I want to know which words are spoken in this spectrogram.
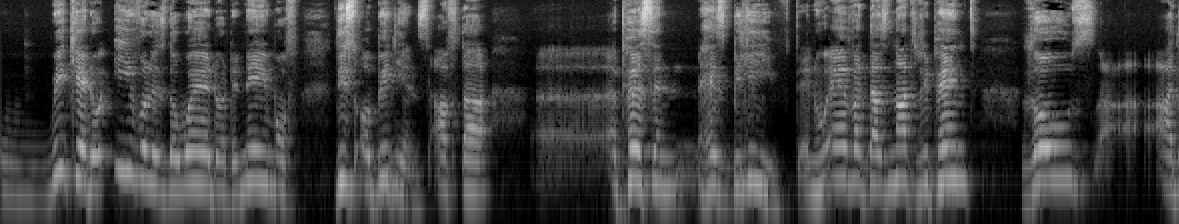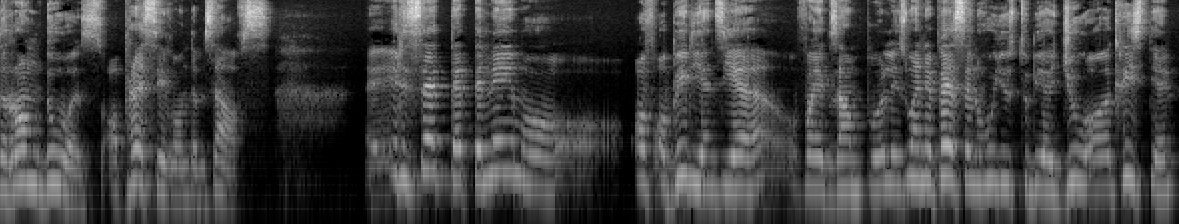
Wicked or evil is the word or the name of disobedience after a person has believed, and whoever does not repent, those are the wrongdoers, oppressive on themselves. It is said that the name of obedience here, for example, is when a person who used to be a Jew or a Christian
